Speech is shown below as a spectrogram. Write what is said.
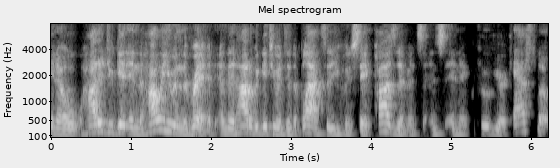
you know, how did you get in? How are you in the red? And then how do we get you into the black so you can stay positive and, and, and improve your cash flow?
